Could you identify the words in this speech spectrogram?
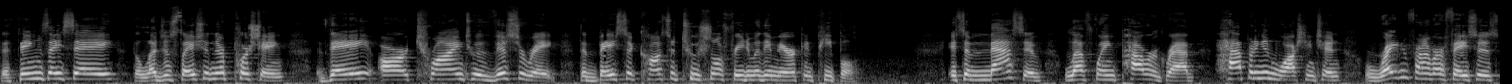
the things they say, the legislation they're pushing, they are trying to eviscerate the basic constitutional freedom of the American people. It's a massive left wing power grab happening in Washington right in front of our faces,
